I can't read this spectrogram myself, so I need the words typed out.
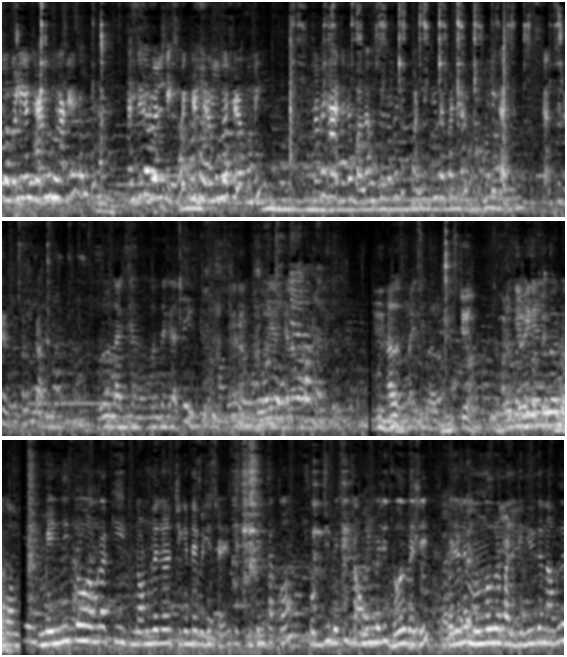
মঙ্গোলিয়ান যেরকম লাগে অ্যাজ ইউজুয়াল এক্সপেক্টেড যেরকম হয় সেরকমই। তবে হ্যাঁ যেটা বলা হচ্ছিল তবে কোয়ান্টিটির ব্যাপারটা ঠিক আছে কনসিডারেবল কোনো প্রবলেম পুরো লাগছে মঙ্গল থেকে আছে। মঙ্গোলিয়ান খেলাম ভালো। স্পাইসি ভালো মিষ্টি হবে চিকেন টিকেন একটু কম। মেনলি তো আমরা কি ননভেজ মানে চিকেনটাই বেশি চাই যে চিকেনটা কম সবজি বেশি চাউমিন বেশি ঝোল বেশি ওই জন্য মঙ্গল করে পারে পৃথিবীতে না বলে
